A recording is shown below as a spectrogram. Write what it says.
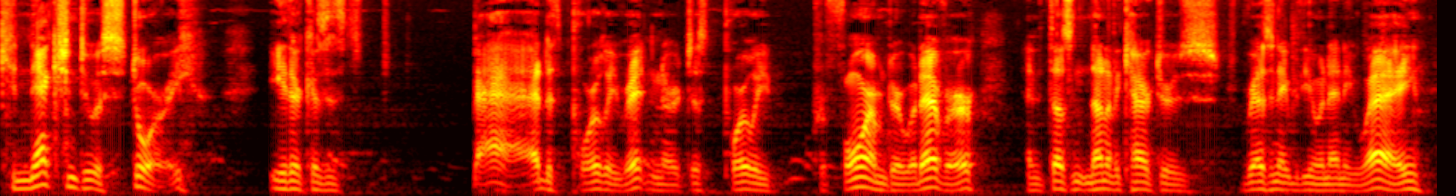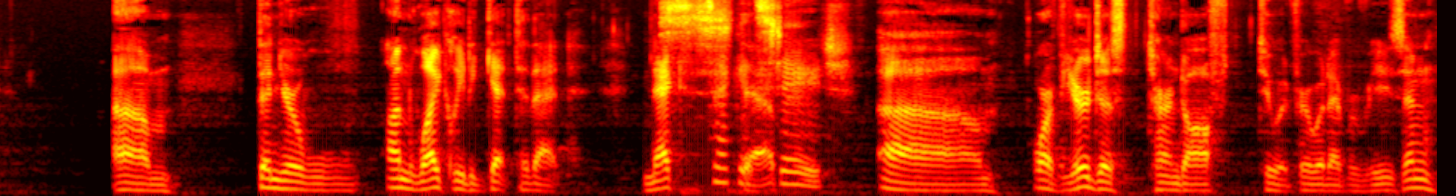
connection to a story either because it's bad it's poorly written or just poorly performed or whatever and it doesn't none of the characters resonate with you in any way um then you're unlikely to get to that next second step stage. um, or if you're just turned off to it for whatever reason,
